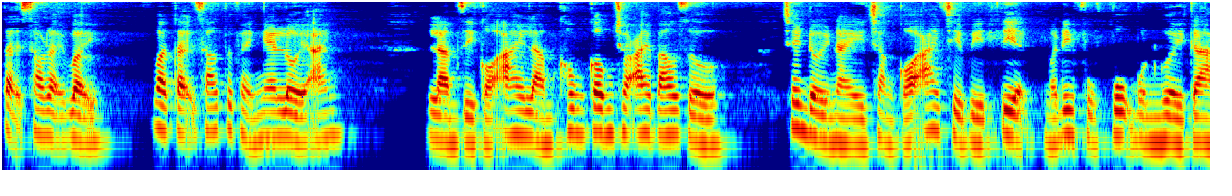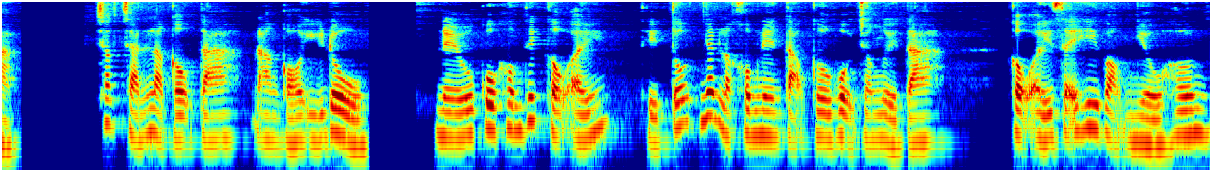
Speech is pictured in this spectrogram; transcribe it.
Tại sao lại vậy? Và tại sao tôi phải nghe lời anh? Làm gì có ai làm không công cho ai bao giờ? Trên đời này chẳng có ai chỉ vì tiện mà đi phục vụ một người cả. Chắc chắn là cậu ta đang có ý đồ. Nếu cô không thích cậu ấy, thì tốt nhất là không nên tạo cơ hội cho người ta. Cậu ấy sẽ hy vọng nhiều hơn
